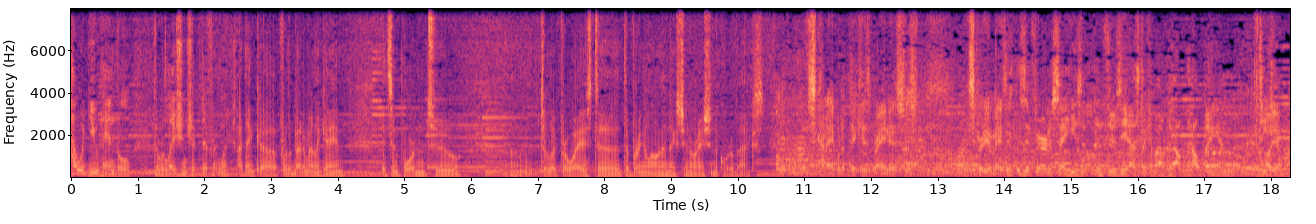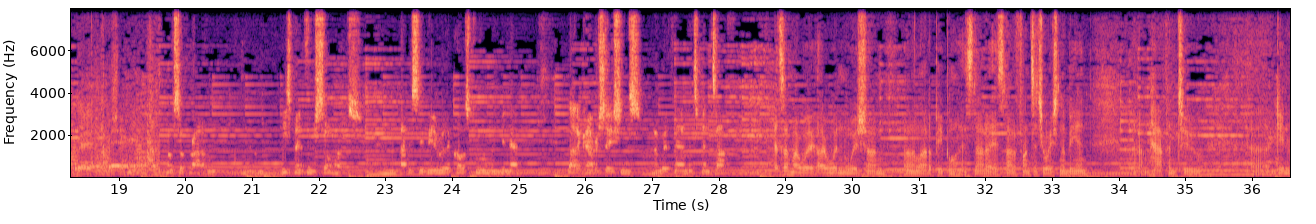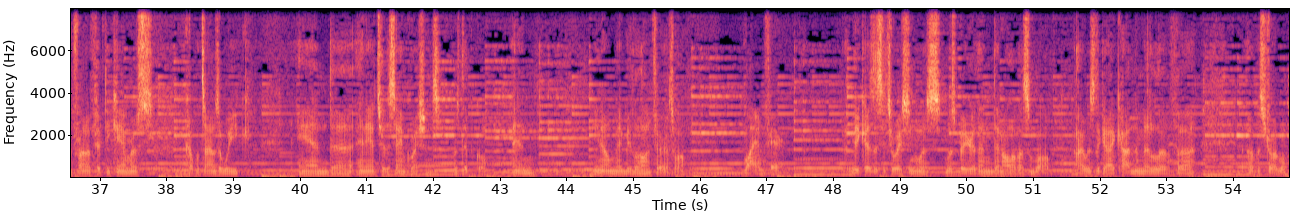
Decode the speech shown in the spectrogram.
How would you handle the relationship differently? I think uh, for the betterment of the game, it's important to um, to look for ways to, to bring along the next generation of quarterbacks. Just kind of able to pick his brain is just it's pretty amazing. Is it fair to say he's enthusiastic about helping and teaching? Oh yeah, yeah, yeah, for sure. I'm so proud of him. Um, he's been through so much. And obviously, being really close to him and getting that, a lot of conversations uh, with him, it's been tough. That's something I w- I wouldn't wish on, on a lot of people. It's not a it's not a fun situation to be in. Um, having to uh, get in front of 50 cameras a couple times a week and uh, and answer the same questions was difficult and you know maybe a little unfair as well. Why unfair? Because the situation was was bigger than than all of us involved. I was the guy caught in the middle of uh, of a struggle.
